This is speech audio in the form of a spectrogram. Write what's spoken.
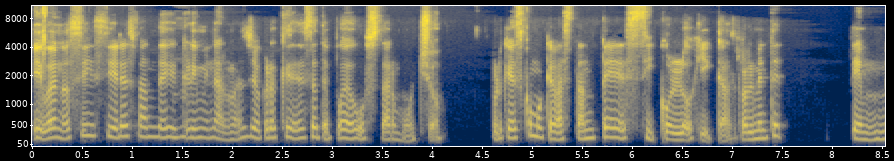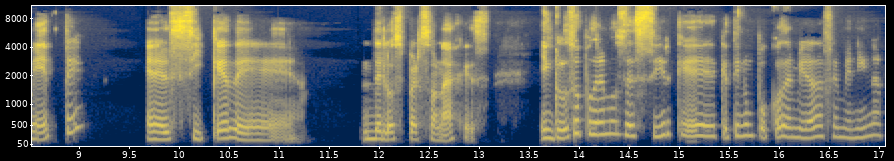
Y bueno, sí, si eres fan de. Criminal Minds, yo creo que esta te puede gustar mucho, porque es como que bastante psicológica, realmente te mete en el psique de, de los personajes. Incluso podremos decir que, que tiene un poco de mirada femenina,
